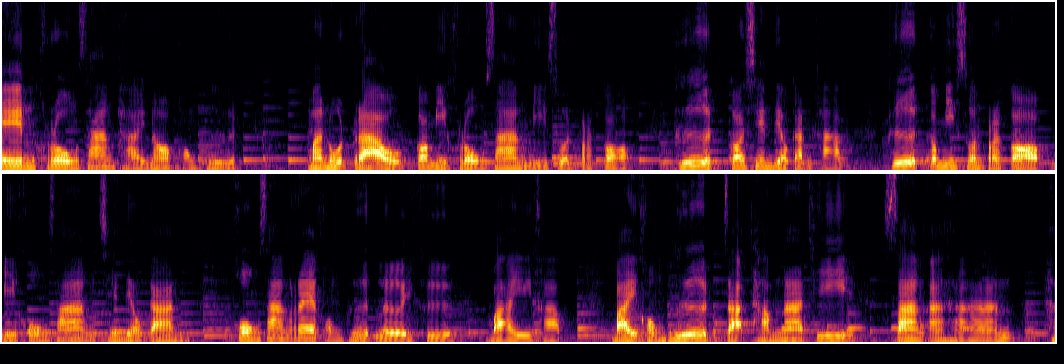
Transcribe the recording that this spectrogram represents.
เป็นโครงสร้างภายนอกของพืช มนุษย์เราก็มีโครงสร้างมีส่วนประกอบ พืชก็เช่นเดียวกันครับ พืชก็มีส่วนประกอบมีโครงสร้างเช่นเดียวกัน โครงสร้างแรกของพืชเลยคือใบครับ ใบของพืชจะทำหน้าที่สร้างอาหาร ห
